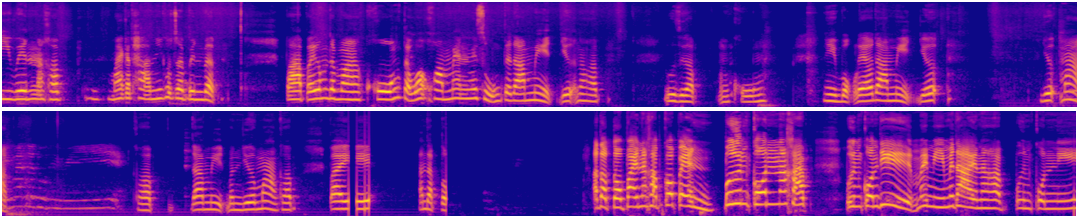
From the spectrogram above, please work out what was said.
อีเวนต์นะครับ ไม้กระทานี้ก็จะเป็นแบบปาไปก็มันจะมาโค้ง แต่ว่าความแม่นไม่สูงแต่ดาเมจเยอะนะครับ ดูสิครับมันโค้ง นี่บอกแล้วดาเมจเยอะ เยอะมากครับ ดาเมจมันเยอะมากครับ ไปอันดับต่อ อันดับต่อไปนะครับ ก็เป็นปืนกลนะครับ ปืนกลที่ไม่มีไม่ได้นะครับ ปืนกลนี้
